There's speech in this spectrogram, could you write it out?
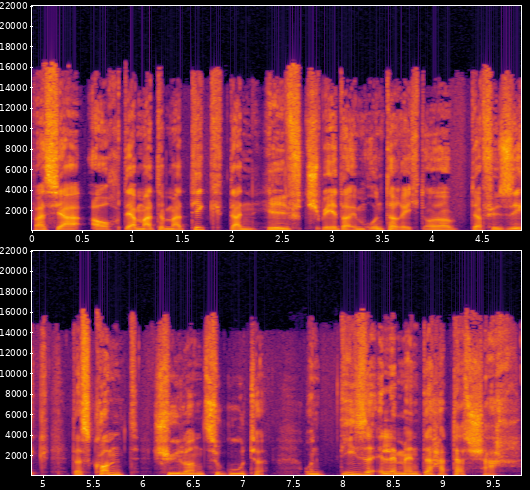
was ja auch der Mathematik dann hilft später im Unterricht oder der Physik, das kommt Schülern zugute. Und diese Elemente hat das Schach.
